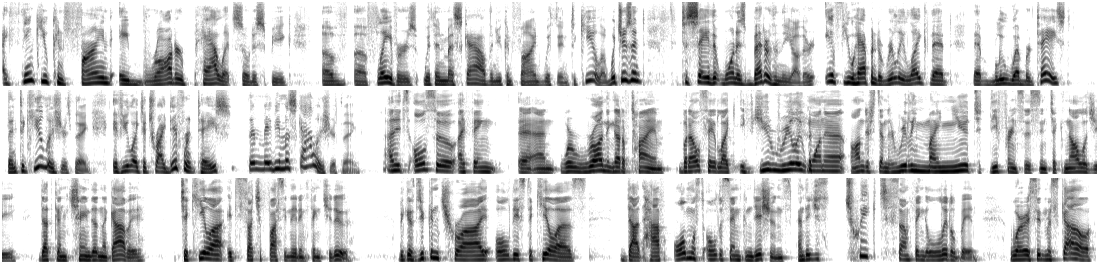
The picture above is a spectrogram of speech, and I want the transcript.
I think you can find a broader palette, so to speak, of uh, flavors within mezcal than you can find within tequila, which isn't to say that one is better than the other. If you happen to really like that that Blue Weber taste, then tequila is your thing. If you like to try different tastes, then maybe mezcal is your thing. And it's also, I think, and we're running out of time, but I'll say, like, if you really want to understand the really minute differences in technology that can change an agave, tequila, it's such a fascinating thing to do because you can try all these tequilas that have almost all the same conditions and they just tweaked something a little bit. Whereas in mezcal,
